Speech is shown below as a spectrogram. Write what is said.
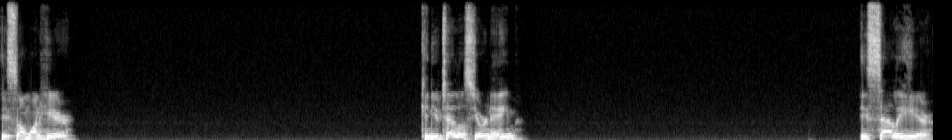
Is someone here? Can you tell us your name? Is Sally here?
